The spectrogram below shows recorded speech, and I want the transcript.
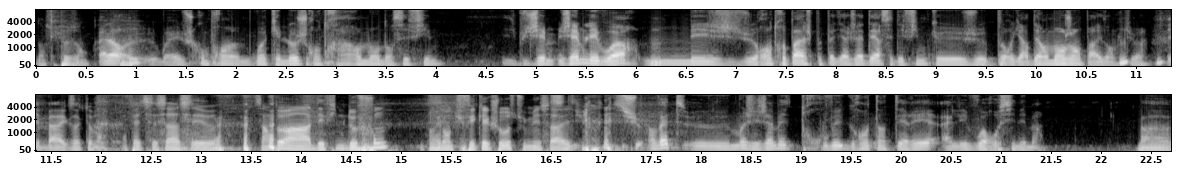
dans ce pesant. Alors, Mhm. euh, ouais, je comprends. Moi, Ken Loach, je rentre rarement dans ses films. J'aime j'aime les voir, Mhm. mais je rentre pas. Je peux pas dire que j'adhère. C'est des films que je peux regarder en mangeant, par exemple. Tu vois. Et bah exactement. En fait, c'est ça, c'est euh, c'est un peu un, des films de fond. Ouais. Quand tu fais quelque chose, tu mets ça et tu... Je- en fait, euh, moi, j'ai jamais trouvé grand intérêt à les voir au cinéma. Bah,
